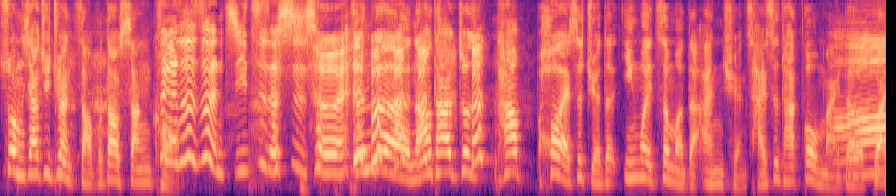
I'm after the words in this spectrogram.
撞下去居然找不到伤口，这个真的是很极致的试车哎，真的。然后他就是他后来是觉得，因为这么的安全才是他购买的关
